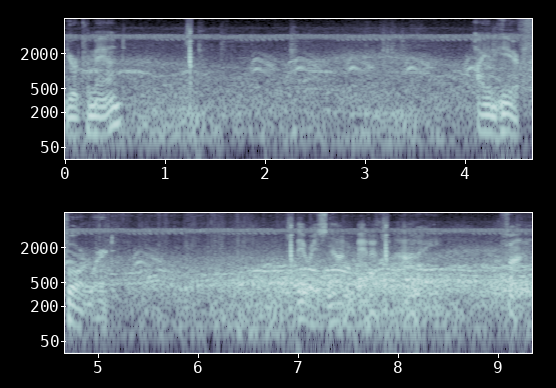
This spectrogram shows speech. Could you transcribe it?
Your command? I am here. Forward. There is better than I. Fine.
